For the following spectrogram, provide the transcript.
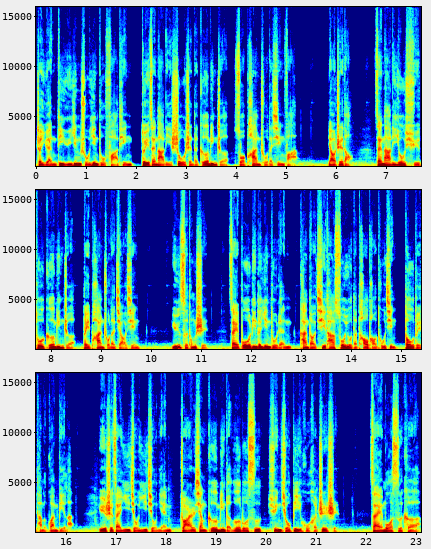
这远低于英属印度法庭对在那里受审的革命者所判处的刑罚。要知道，在那里有许多革命者被判处了绞刑。与此同时，在柏林的印度人看到其他所有的逃跑途径都对他们关闭了，于是，在一九一九年转而向革命的俄罗斯寻求庇护和支持。在莫斯科。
